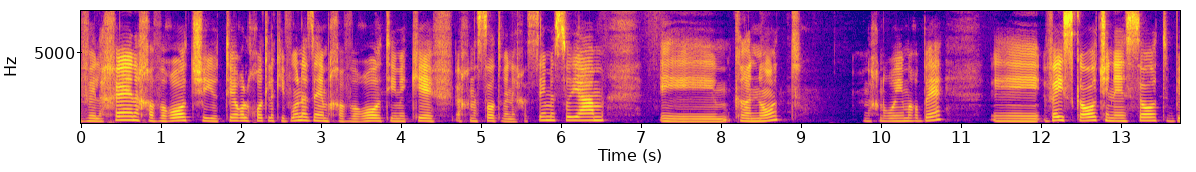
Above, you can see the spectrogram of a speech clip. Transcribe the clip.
ולכן החברות שיותר הולכות לכיוון הזה הן חברות עם היקף הכנסות ונכסים מסוים, אמ, קרנות, אנחנו רואים הרבה, אמ, ועסקאות שנעשות ב...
